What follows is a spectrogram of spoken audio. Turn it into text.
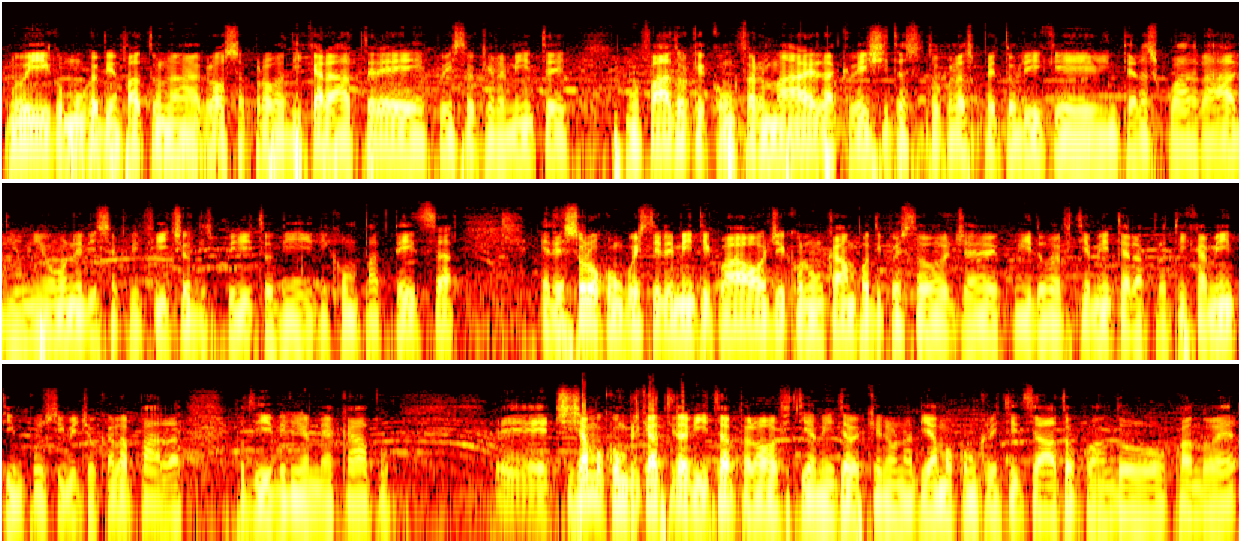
Noi comunque abbiamo fatto una grossa prova di carattere e questo chiaramente non fa altro che confermare la crescita sotto quell'aspetto lì che l'intera squadra ha, di unione, di sacrificio, di spirito di, di compattezza ed è solo con questi elementi qua, oggi con un campo di questo genere qui dove effettivamente era praticamente impossibile giocare la palla, potevi venirne a capo. Eh, ci siamo complicati la vita però effettivamente perché non abbiamo concretizzato quando, quando è,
